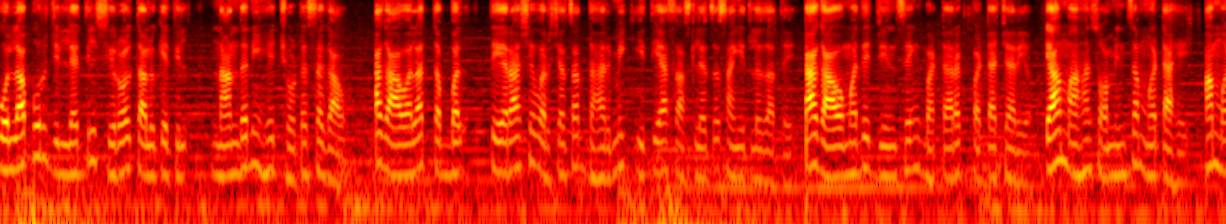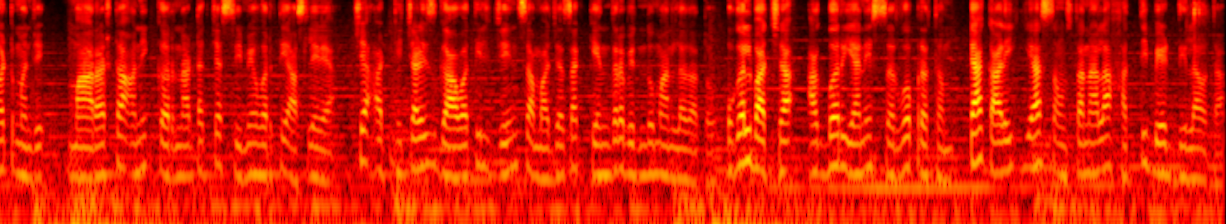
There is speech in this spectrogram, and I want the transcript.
कोल्हापूर जिल्ह्यातील शिरोळ तालुक्यातील नांदणी हे छोटंसं गाव. या गावाला तब्बल तेराशे वर्षाचा धार्मिक इतिहास असल्याचं सांगितलं जाते. या गावामध्ये जिनसेंग भट्टारक पटाचार्य या महान स्वामींचा मठ आहे. हा मठ म्हणजे महाराष्ट्र आणि कर्नाटकच्या सीमेवरती असलेल्या च्या अठ्ठेचाळीस गावातील जैन समाजाचा केंद्रबिंदू मानला जातो. मुघल बादशाह अकबर याने सर्वप्रथम त्या काळी या संस्थानाला हत्ती भेट दिला होता.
